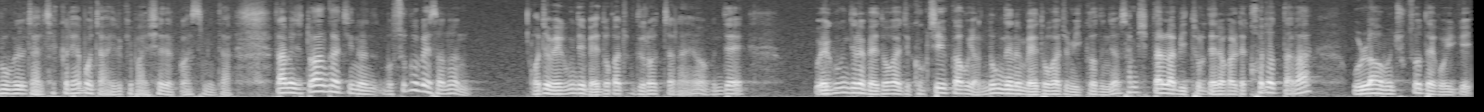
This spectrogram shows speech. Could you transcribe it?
부분을 잘 체크를 해보자 이렇게 봐주셔야 될 것 같습니다. 그 다음에 이제 또 한 가지는 뭐 수급에서는 어제 외국인들 매도가 좀 늘었잖아요. 근데 외국인들의 매도가 이제 국제유가하고 연동되는 매도가 좀 있거든요. 30달러 밑으로 내려갈 때 커졌다가 올라오면 축소되고 이게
